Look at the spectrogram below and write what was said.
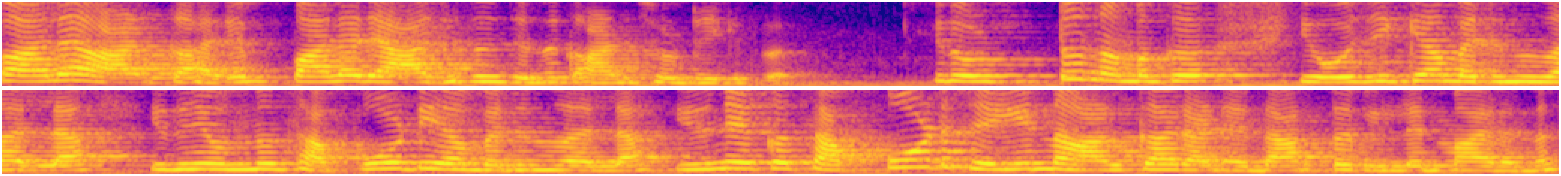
പല ആൾക്കാരും പല രാജ്യത്തും ചെന്ന് കാണിച്ചുകൊണ്ടിരിക്കുന്നത്. ഇതൊട്ടും നമുക്ക് യോജിക്കാൻ പറ്റുന്നതല്ല ഇതിനെ ഒന്നും സപ്പോർട്ട് ചെയ്യാൻ പറ്റുന്നതല്ല. ഇതിനെയൊക്കെ സപ്പോർട്ട് ചെയ്യുന്ന ആൾക്കാരാണ് യഥാർത്ഥ വില്ലന്മാരെന്ന്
